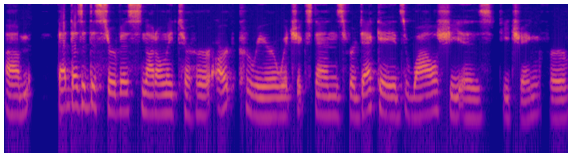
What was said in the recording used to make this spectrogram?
um, that does a disservice not only to her art career, which extends for decades while she is teaching for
